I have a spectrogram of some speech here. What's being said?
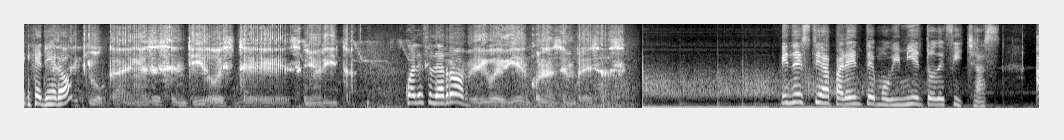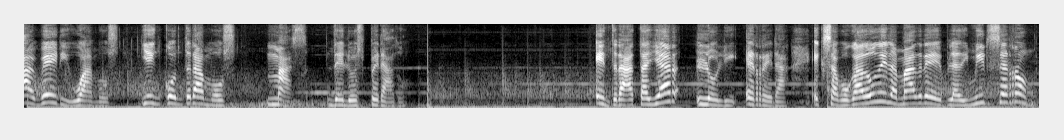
Ingeniero. Está equivocada en ese sentido, este, señorita. ¿Cuál es el error? Averigüe bien con las empresas. En este aparente movimiento de fichas, averiguamos y encontramos más de lo esperado. Entra a tallar Loli Herrera, exabogado de la madre de Vladimir Cerrón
